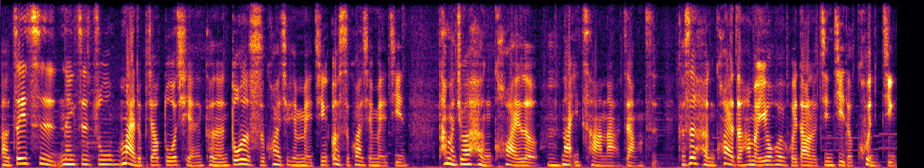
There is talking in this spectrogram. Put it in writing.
呃，这一次那只猪卖的比较多钱，可能多了十块钱美金、二十块钱美金，他们就会很快乐。嗯，那一刹那这样子，可是很快的，他们又会回到了经济的困境。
